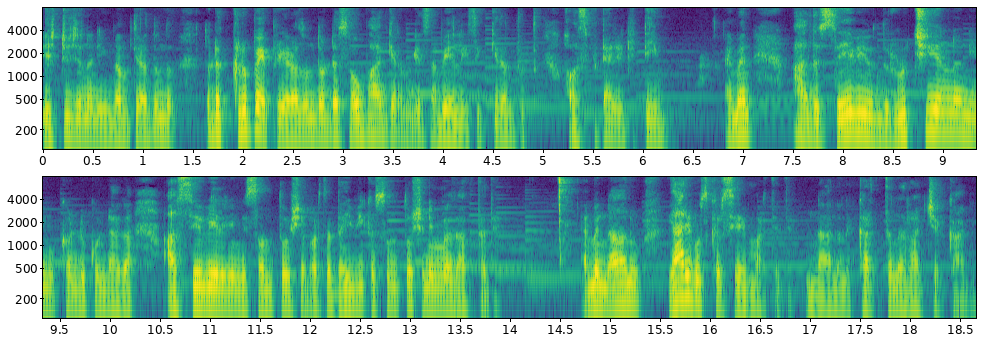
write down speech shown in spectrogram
ಎಷ್ಟು ಜನ ನೀವು ನಂಬ್ತೀರ? ಅದೊಂದು ದೊಡ್ಡ ಕೃಪೆ ಪ್ರಿಯರು, ಅದೊಂದು ದೊಡ್ಡ ಸೌಭಾಗ್ಯ ನಮಗೆ ಸಭೆಯಲ್ಲಿ ಸಿಕ್ಕಿದಂಥದ್ದು. ಹಾಸ್ಪಿಟಾಲಿಟಿ ಟೀಮ್ ಐ ಮೀನ್ ಅದು ಸೇವೆಯ ಒಂದು ರುಚಿಯನ್ನು ನೀವು ಕಂಡುಕೊಂಡಾಗ ಆ ಸೇವೆಯಲ್ಲಿ ನಿಮಗೆ ಸಂತೋಷ ಬರ್ತದೆ, ದೈವಿಕ ಸಂತೋಷ ನಿಮ್ಮದಾಗ್ತದೆ. ಐ ಮೀನ್ ನಾನು ಯಾರಿಗೋಸ್ಕರ ಸೇವೆ ಮಾಡ್ತಿದ್ದೆ? ನಾನು ನನ್ನ ಕರ್ತನ ರಾಜ್ಯಕ್ಕಾಗಿ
